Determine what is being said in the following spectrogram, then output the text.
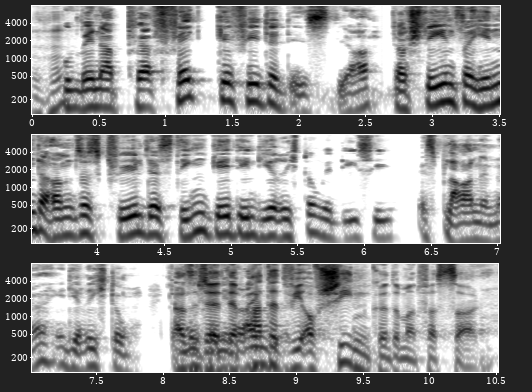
Mhm. Und wenn er perfekt gefittet ist, ja, da stehen sie hinter, haben sie das Gefühl, das Ding geht in die Richtung, in die sie es planen, ne? in die Richtung. Da also der, der pattet wie auf Schienen, könnte man fast sagen.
